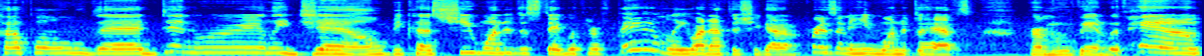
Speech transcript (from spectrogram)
couple that didn't really gel because she wanted to stay with her family right after she got out of prison, and he wanted to have her move in with him.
